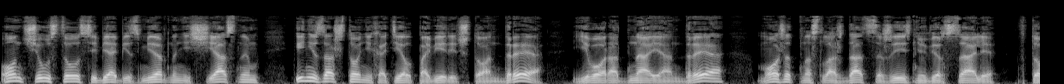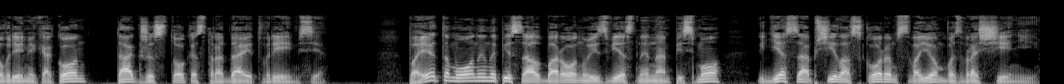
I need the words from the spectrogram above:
он чувствовал себя безмерно несчастным и ни за что не хотел поверить, что Андреа, его родная Андреа, может наслаждаться жизнью в Версале, в то время как он так жестоко страдает в Реймсе. Поэтому он и написал барону известное нам письмо, где сообщил о скором своем возвращении.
